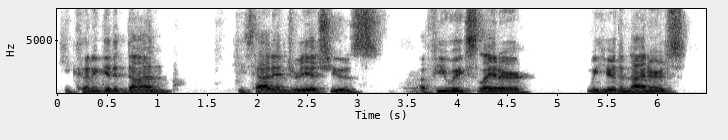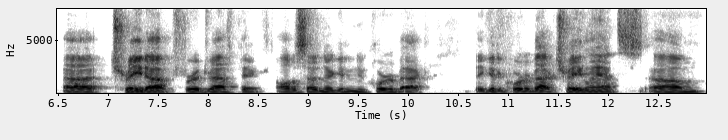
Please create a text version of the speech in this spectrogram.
He couldn't get it done. He's had injury issues. A few weeks later, we hear the Niners uh, trade up for a draft pick. All of a sudden, they're getting a new quarterback. They get a quarterback, Trey Lance. Um,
